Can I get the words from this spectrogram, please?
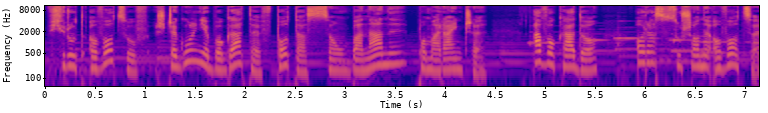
Wśród owoców szczególnie bogate w potas są banany, pomarańcze, awokado oraz suszone owoce,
